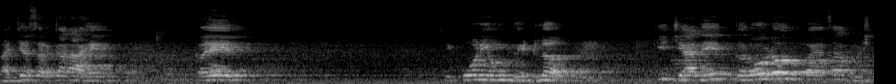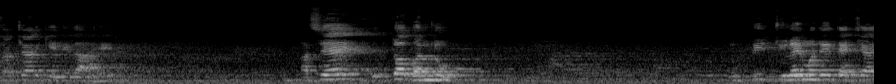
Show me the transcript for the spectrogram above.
राज्य सरकार आहे. कळेल की कोण येऊन भेटलं की ज्याने करोडो रुपयाचा भ्रष्टाचार केलेला आहे. असे गुप्त बंधू नुकतीच जुलैमध्ये त्याच्या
